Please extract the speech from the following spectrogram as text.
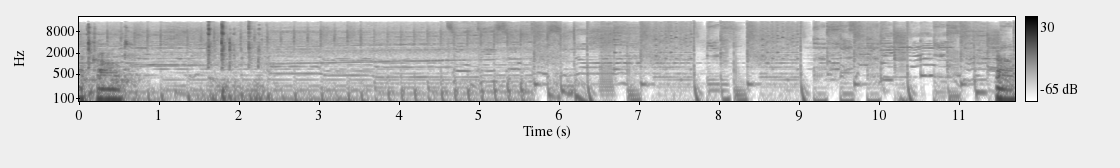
аккаунт. Так,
